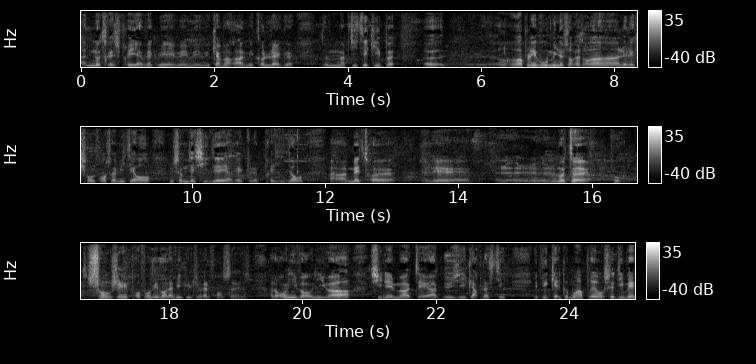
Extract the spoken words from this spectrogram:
à notre esprit avec mes, camarades, mes collègues de ma petite équipe. Rappelez-vous, 1981, l'élection de François Mitterrand, nous sommes décidés avec le président à mettre euh, le, le, moteur pour changer profondément la vie culturelle française. Alors on y va, on y va, cinéma, théâtre, musique, art plastique. Et puis quelques mois après, on se dit, mais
